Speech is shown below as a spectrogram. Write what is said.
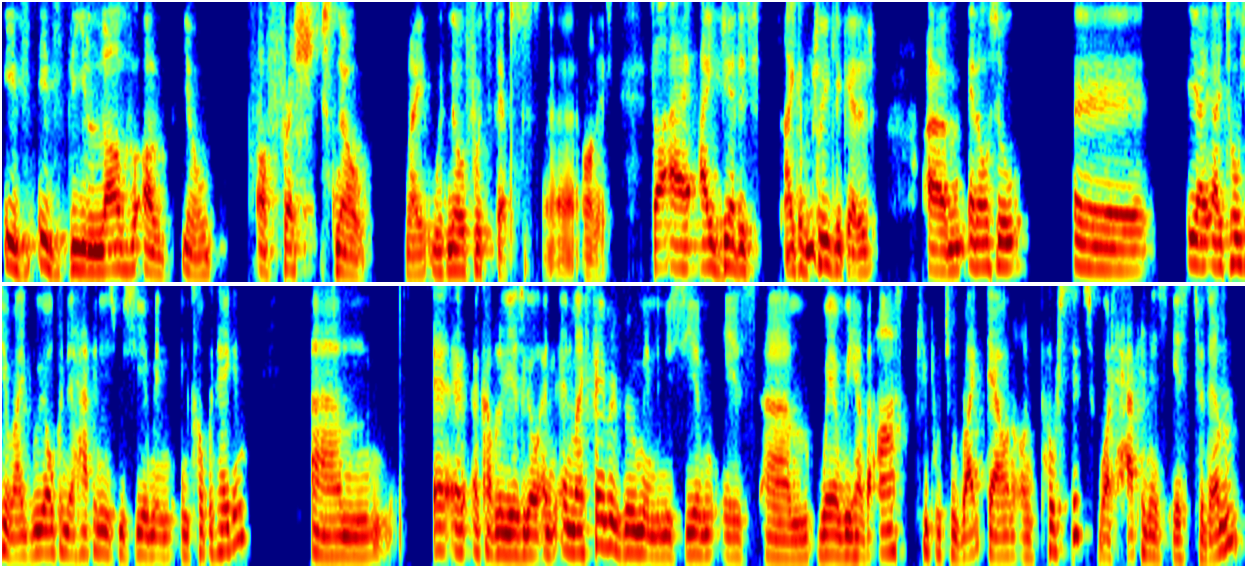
it's it's the love of you know of fresh snow, right, with no footsteps uh, on it. So I I get it. I completely get it. Um, and also, uh, yeah, I told you right. We opened a happiness museum in in Copenhagen. Um, a, a, couple of years ago, and, and my favorite room in the museum is um, where we have asked people to write down on post-its what happiness is to them.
